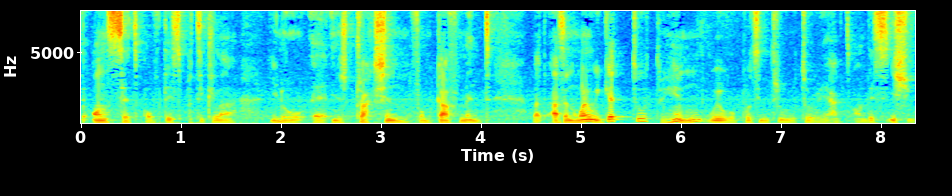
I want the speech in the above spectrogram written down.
the onset of this particular, you know, uh, instruction from government. But as and when we get to, to him, we will put him through to react on this issue.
